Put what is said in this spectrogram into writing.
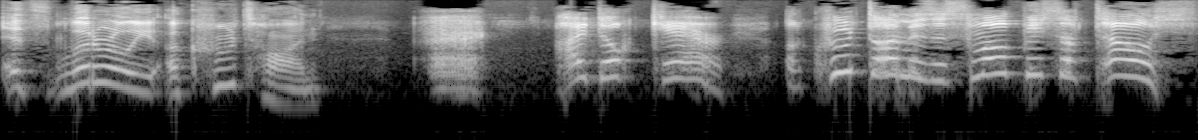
It's literally a crouton. Uh, I don't care. A crouton is a small piece of toast.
